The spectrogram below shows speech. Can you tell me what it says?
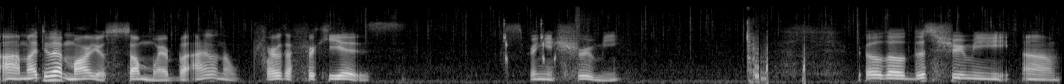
Um, I do have Mario somewhere, but I don't know where the frick he is. In Shroomy. Although this Shroomy, um,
